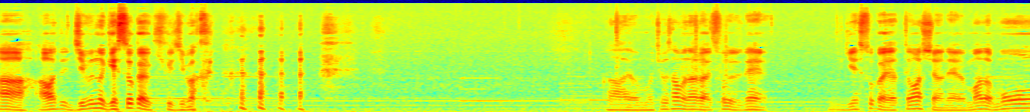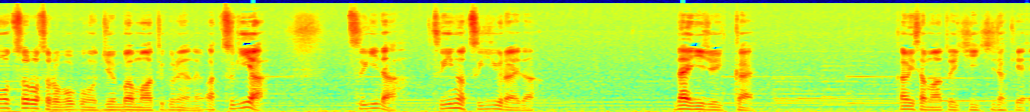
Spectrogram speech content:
ああ慌てて自分のゲスト会を聞く自爆。ああでももちろさんもなんかそうですね。ゲスト会やってましたよね。まだもうそろそろ僕も順番回ってくるんやないあ次や。次だ。次の次ぐらいだ。第21回。神様あと1日だけ。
